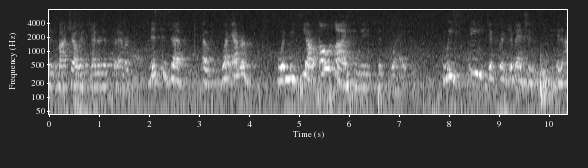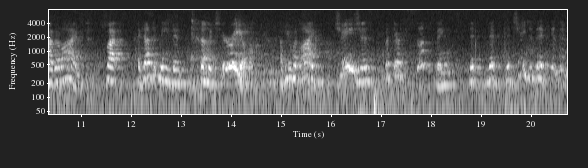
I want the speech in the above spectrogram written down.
his macho, his tenderness, whatever. This is a, a whatever, when we see our own lives in these, this way, we see different dimensions in other lives. But it doesn't mean that the material of human life changes, but there's something that, that, that changes, and it isn't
